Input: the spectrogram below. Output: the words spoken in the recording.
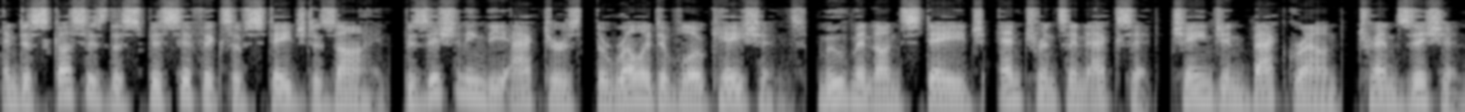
and discusses the specifics of stage design, positioning the actors, the relative locations, movement on stage, entrance and exit, change in background, transition,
